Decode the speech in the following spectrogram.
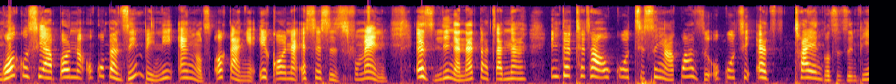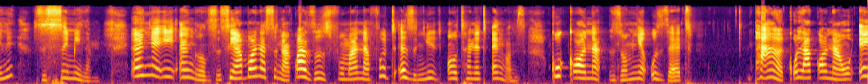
ngoku siyabona ukuba zimbini ii-angles okanye iikona esesizifumene ezilingana twatsana into ethetha ukuthi singakwazi ukuthi triangles zimbini zisimilar enye ii-angles siyabona singakwazi uzifumana futhi ezinye alternate angles kukona zomnye u-z phaa kulaa kona u-a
